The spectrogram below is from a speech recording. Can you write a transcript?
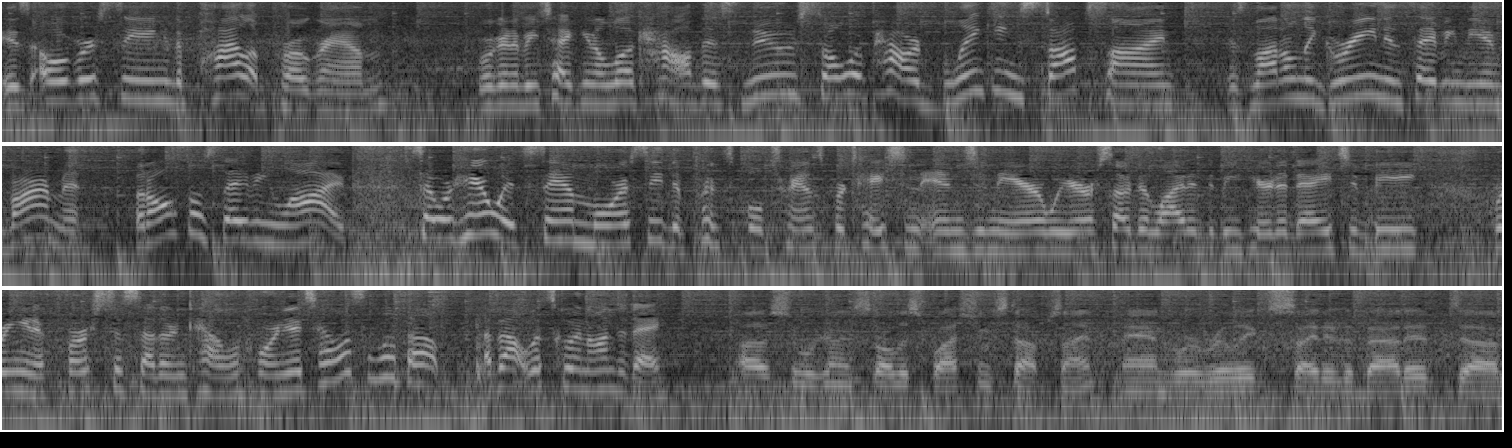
is overseeing the pilot program we're going to be taking a look how this new solar powered blinking stop sign is not only green and saving the environment, but also saving lives. So we're here with Sam Morrissey, the principal transportation engineer. We are so delighted to be here today to be bringing it first to Southern California. Tell us a little about, about what's going on today. Uh, so we're going to install this flashing stop sign, and we're really excited about it. Um,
